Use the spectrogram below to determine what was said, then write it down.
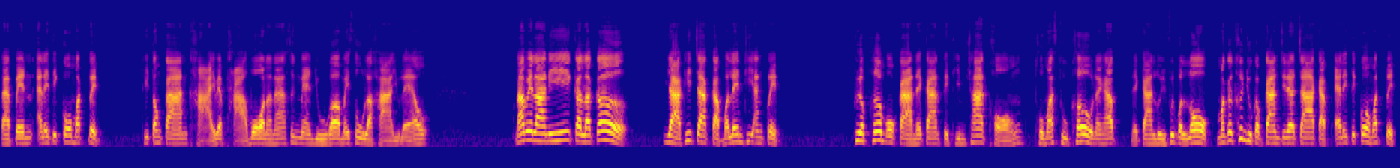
แต่เป็นแอตเลติโกมาดริด ที่ต้องการขายแบบถาวรนะนะ ซึ่งแมนยูก็ไม่สู้ราคาอยู่แล้ว ณ เวลานี้กาลาเกอร์อยากที่จะกลับมาเล่นที่อังกฤษ เพื่อเพิ่มโอกาสในการติดทีมชาติของโทมัสทูเคิลนะครับ ในการลุยฟุตบอลโลก มันก็ขึ้นอยู่กับการเจรจากับแอตเลติโกมาดริด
